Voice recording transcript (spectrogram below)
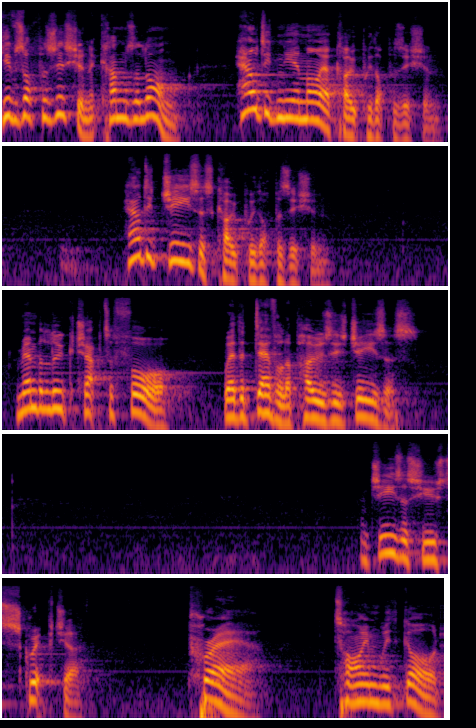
gives opposition, it comes along. How did Nehemiah cope with opposition? How did Jesus cope with opposition? Remember Luke chapter 4 where the devil opposes Jesus. And Jesus used scripture, prayer, time with God,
